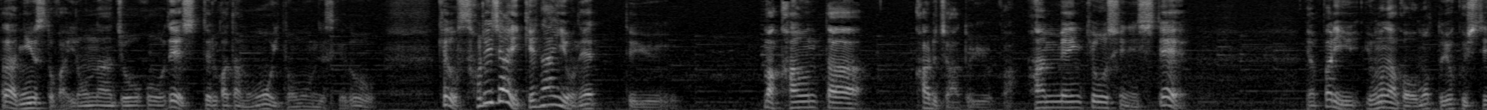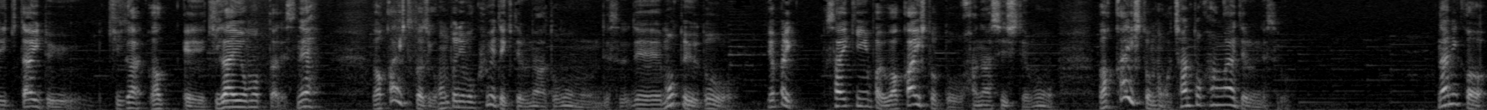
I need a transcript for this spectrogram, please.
ただニュースとかいろんな情報で知ってる方も多いと思うんですけどけどそれじゃいけないよねっていうまあカウンターカルチャーというか反面教師にしてやっぱり世の中をもっと良くしていきたいという気が、えー、気概を持ったですね。若い人たちが本当に僕増えてきてるなと思うんです。でもっと言うとやっぱり最近やっぱり若い人とお話しても若い人の方がちゃんと考えてるんですよ。何か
